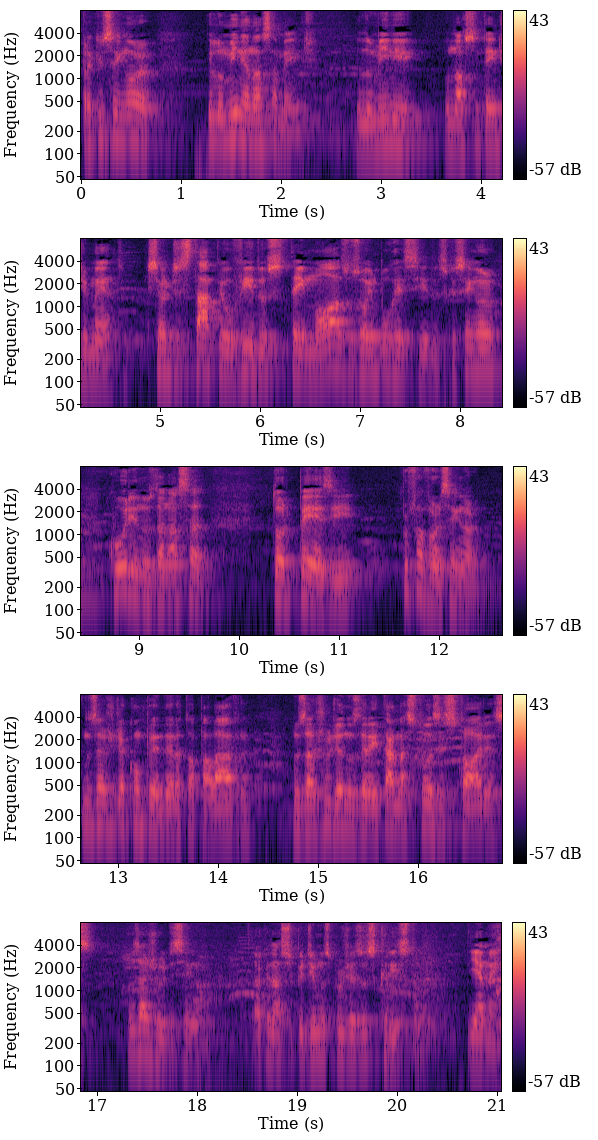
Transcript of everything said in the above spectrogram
para que o Senhor ilumine a nossa mente ilumine o nosso entendimento, que o Senhor destape ouvidos teimosos ou emburrecidos, que o Senhor cure-nos da nossa torpeza e, por favor, Senhor, nos ajude a compreender a tua palavra, nos ajude a nos deleitar nas tuas histórias, nos ajude, Senhor. É o que nós te pedimos por Jesus Cristo. E amém.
